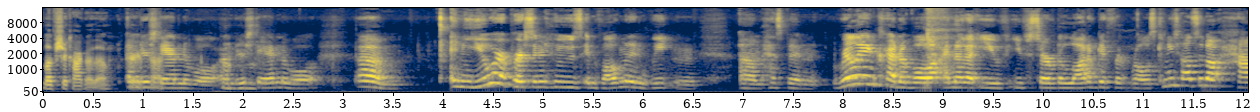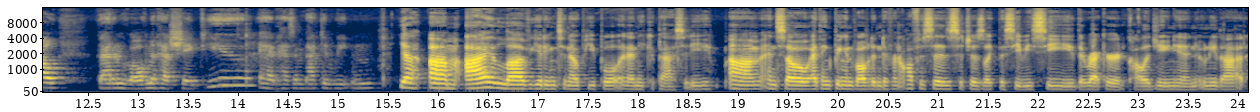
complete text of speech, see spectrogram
Love Chicago though. Very proud. Understandable, understandable. Um, and you are a person whose involvement in Wheaton um, has been really incredible. I know that you've you've served a lot of different roles. Can you tell us about how that involvement has shaped you and has impacted Wheaton? Yeah, um, I love getting to know people in any capacity. Um, and so I think being involved in different offices, such as like the CVC, the Record, College Union, Unidad,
